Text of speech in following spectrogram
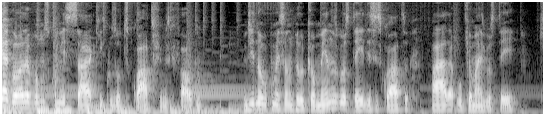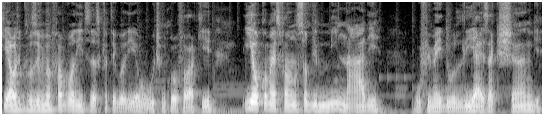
agora vamos começar aqui com os outros quatro filmes que faltam. De novo, começando pelo que eu menos gostei desses quatro, para o que eu mais gostei, que é inclusive meu favorito dessa categoria, o último que eu vou falar aqui. E eu começo falando sobre Minari, o filme aí do Lee Isaac Chung.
